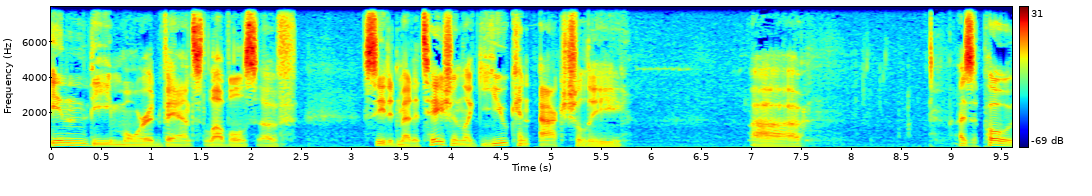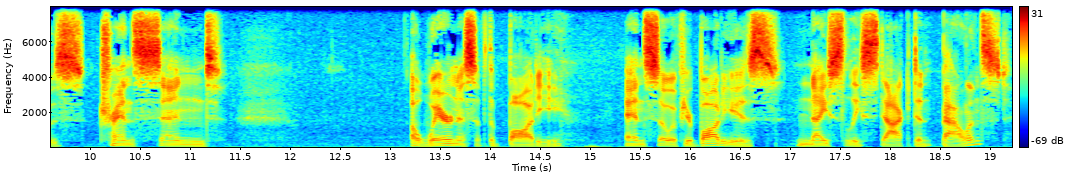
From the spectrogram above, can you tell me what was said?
in the more advanced levels of seated meditation, like you can actually, uh, I suppose, transcend awareness of the body. And so, if your body is nicely stacked and balanced,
